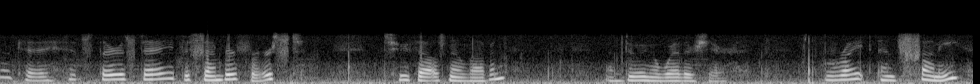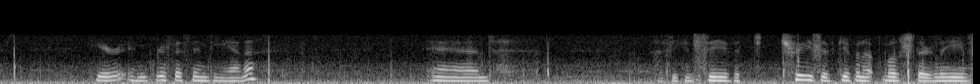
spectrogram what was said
Okay, it's Thursday, December 1st, 2011. I'm doing a weather share. Bright and sunny here in Griffith, Indiana. And as you can see, the trees have given up most of their leaves.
